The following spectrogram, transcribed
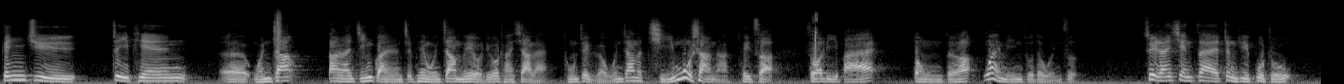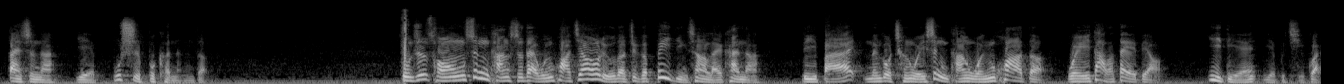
根据这一篇呃文章，当然尽管这篇文章没有流传下来，从这个文章的题目上呢推测说李白懂得外民族的文字。虽然现在证据不足，但是呢也不是不可能的。总之，从盛唐时代文化交流的这个背景上来看呢，李白能够成为盛唐文化的伟大的代表，一点也不奇怪。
